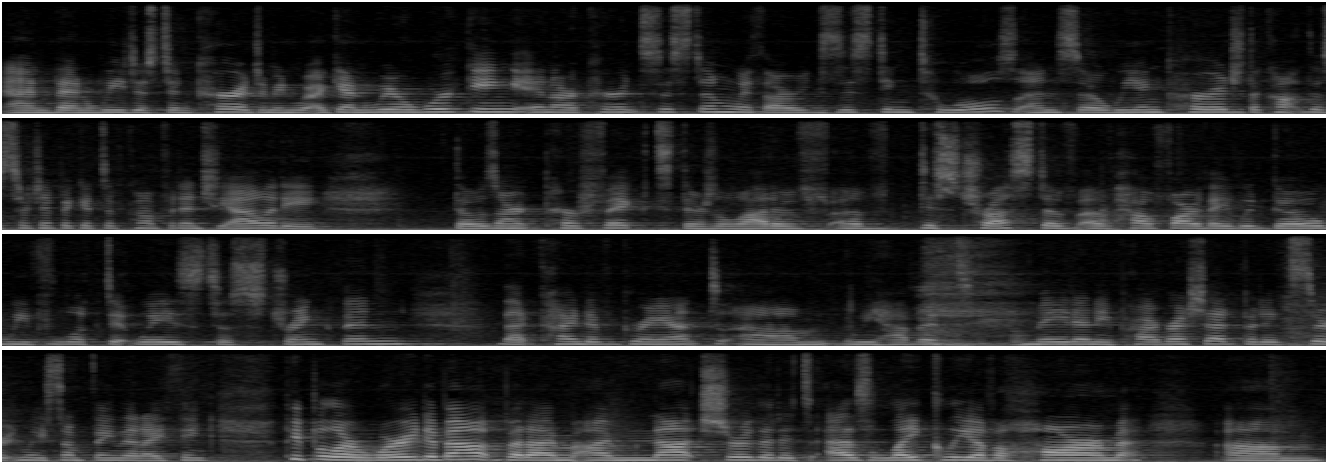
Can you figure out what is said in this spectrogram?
And then we just encourage, I mean, again, we're working in our current system with our existing tools, and so we encourage the, the certificates of confidentiality. Those aren't perfect. There's a lot of, of distrust of, of how far they would go. We've looked at ways to strengthen that kind of grant. Um, we haven't made any progress yet, but it's certainly something that I think people are worried about, but I'm, I'm not sure that it's as likely of a harm um,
